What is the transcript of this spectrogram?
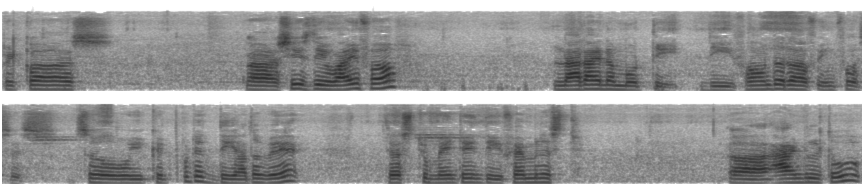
because uh, she is the wife of Narayana Murthy, the founder of Infosys. So you could put it the other way, just to maintain the feminist uh, angle too.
